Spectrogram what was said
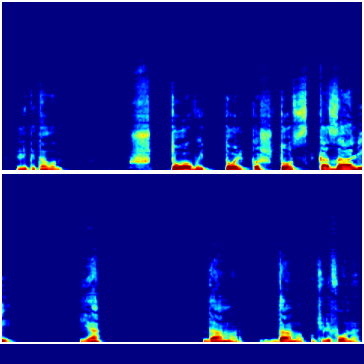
— лепетал он. «Что вы только что сказали?» «Я?» «Дама, дама у телефона.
